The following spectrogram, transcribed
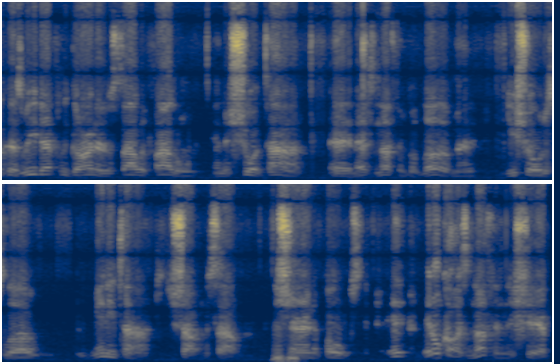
because we definitely garnered a solid following in a short time, and that's nothing but love, man. You showed us love many times, shouting us out, Mhm. sharing the post. It, it don't cost nothing to share,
